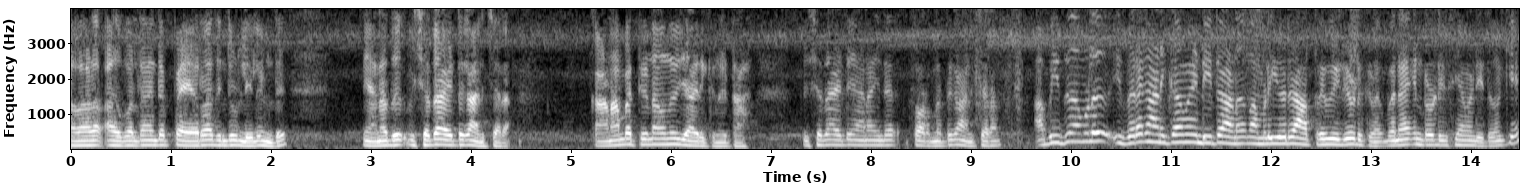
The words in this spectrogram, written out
അവളെ അതുപോലെ തന്നെ അതിന്റെ പേരും അതിന്റെ ഉള്ളിലുണ്ട്. ഞാനത് വിശദമായിട്ട് കാണിച്ചു തരാം കാണാൻ പറ്റുന്നുണ്ടാവുമെന്ന് വിചാരിക്കുന്നു കേട്ടാ. വിശദമായിട്ട് ഞാൻ അതിന്റെ തുറന്നിട്ട് കാണിച്ചു തരാം. അപ്പൊ ഇത് നമ്മൾ ഇവരെ കാണിക്കാൻ വേണ്ടിയിട്ടാണ് നമ്മൾ ഈ ഒരു രാത്രി വീഡിയോ എടുക്കുന്നത് ഇവനെ ഇൻട്രൊഡ്യൂസ് ചെയ്യാൻ വേണ്ടിയിട്ട്. നോക്കിയേ.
